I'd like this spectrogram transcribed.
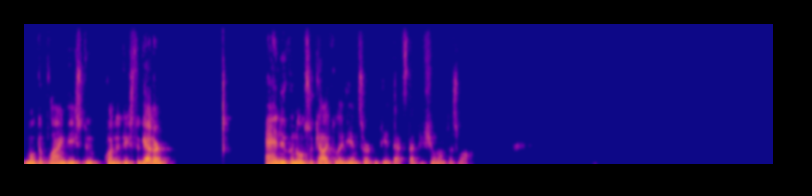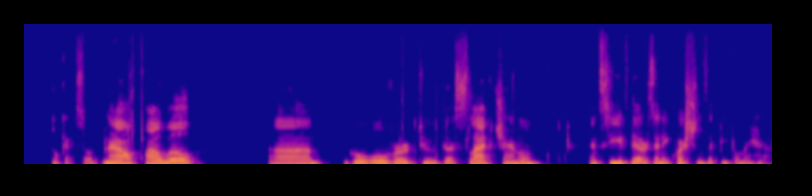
multiplying these two quantities together. And you can also calculate the uncertainty at that step if you want as well. Okay, so now I will um, go over to the Slack channel and see if there's any questions that people may have.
